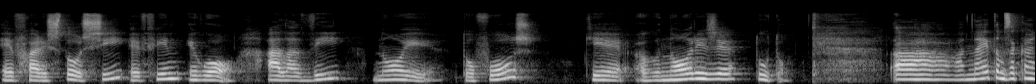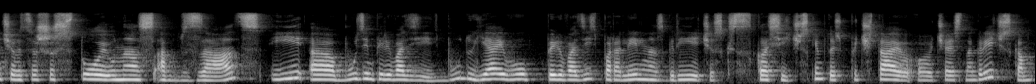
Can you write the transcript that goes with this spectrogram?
Ευχαριστώ σύ, εφήν εγώ, αλλά δι νόη το φως και γνώριζε туту. А, на этом заканчивается шестой у нас абзац, и а, будем переводить. Буду я его переводить параллельно с греческим, с классическим, то есть прочитаю э, часть на греческом,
